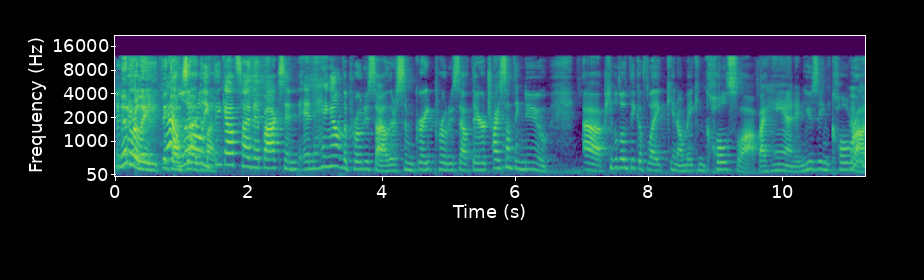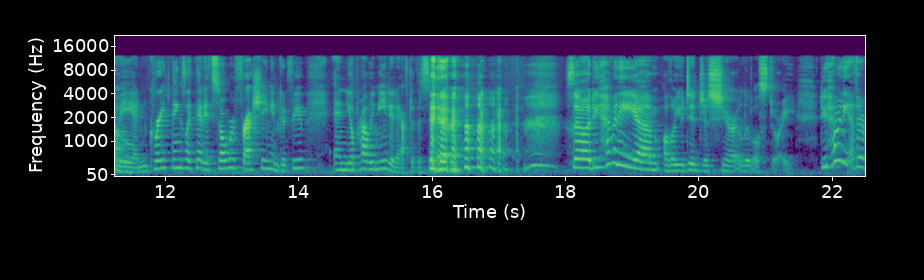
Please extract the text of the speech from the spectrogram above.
Literally, think yeah, outside the literally box. think outside that box and, and hang out in the produce aisle. There's some great produce out there. Try something new. Uh, people don't think of like you know making coleslaw by hand and using kohlrabi Oh. and great things like that. It's so refreshing and good for you, and you'll probably need it after the Seder. So, do you have any? Um, although you did just share a little story, do you have any other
